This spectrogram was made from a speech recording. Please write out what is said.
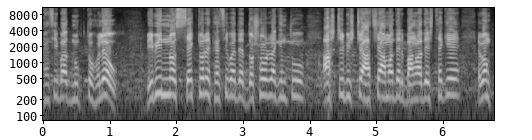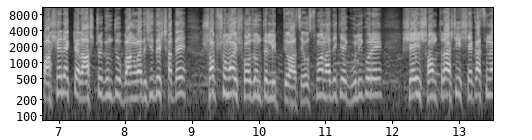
ফাঁসিবাদ মুক্ত হলেও বিভিন্ন সেক্টরে ফ্যাসিবাদের দোসররা কিন্তু আষ্টে আছে আমাদের বাংলাদেশ থেকে এবং পাশের একটা রাষ্ট্র কিন্তু বাংলাদেশিদের সাথে সবসময় ষড়যন্ত্রে লিপ্ত আছে। ওসমান হাদিকে গুলি করে সেই সন্ত্রাসী শেখ হাসিনা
